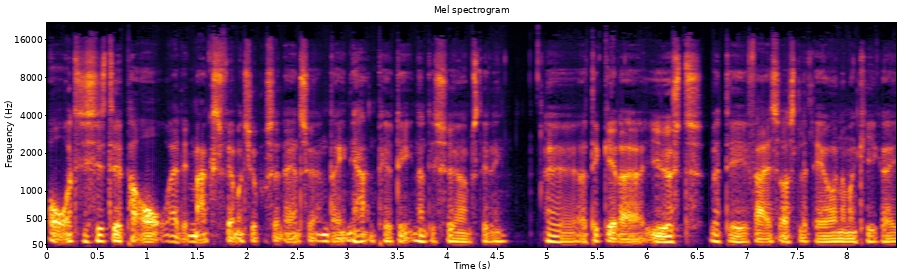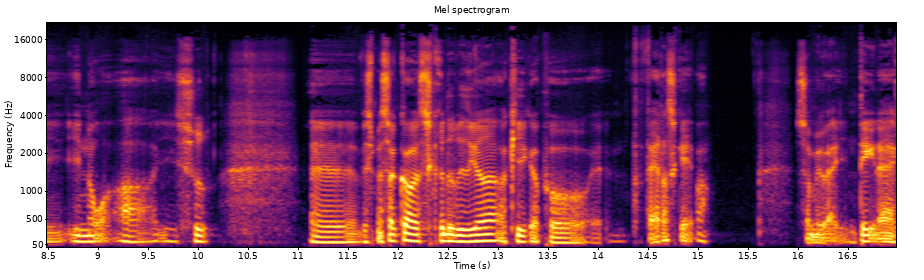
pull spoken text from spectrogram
over de sidste par år, er det maks 25 procent af ansøgerne, der egentlig har en PhD, når de søger om stilling. Øh, og det gælder i øst, men det er faktisk også lidt lavere, når man kigger i, i nord og i syd. Øh, hvis man så går skridtet videre og kigger på øh, forfatterskaber, som jo er en del af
